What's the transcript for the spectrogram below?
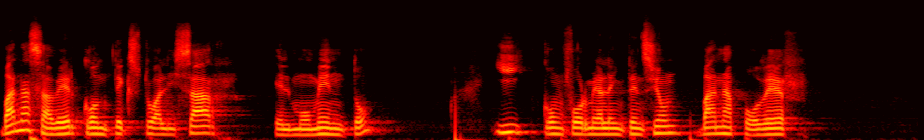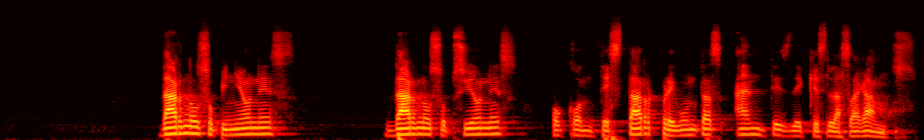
Van a saber contextualizar el momento y conforme a la intención van a poder darnos opiniones, darnos opciones o contestar preguntas antes de que las hagamos.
